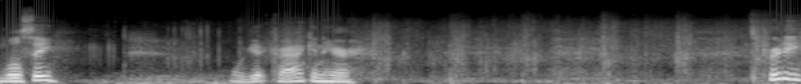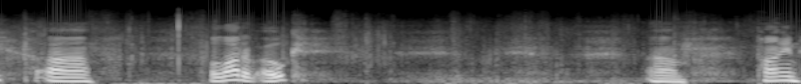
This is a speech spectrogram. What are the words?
we'll see. We'll get cracking here. It's pretty, uh, a lot of oak, um, pine,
